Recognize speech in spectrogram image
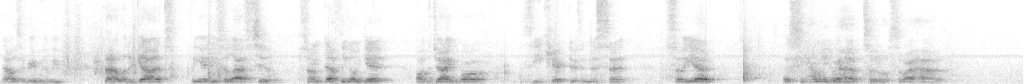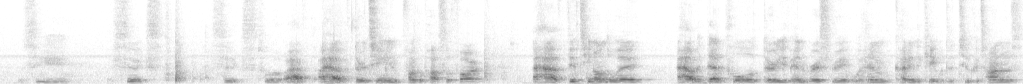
That was a great movie. Battle of the Gods. But yeah, these are the last two. So I'm definitely gonna get all the Dragon Ball Z characters in this set. So yeah, let's see, how many do I have total? So I have, let's see, six, six, 12. I have, I have 13 Funko Pops so far. I have 15 on the way. I have a Deadpool 30th anniversary with him cutting the cake with the two katanas.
